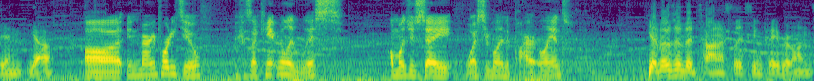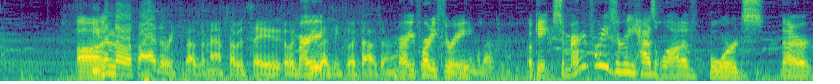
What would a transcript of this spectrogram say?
in. Yeah. Uh, in Mario Party 2, because I can't really list. I'm gonna just say Western Land and Pirate Land. Yeah, those are the honestly two favorite ones. Uh, Even though if I had to rank the Bowser maps, I would say uh, Mario- two as a good Bowser map. Mario Party 3. Being a Bowser map. Okay, so Mario Party 3 has a lot of boards that are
